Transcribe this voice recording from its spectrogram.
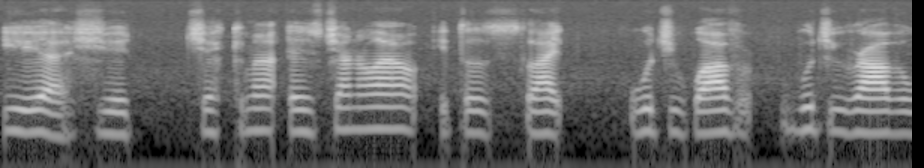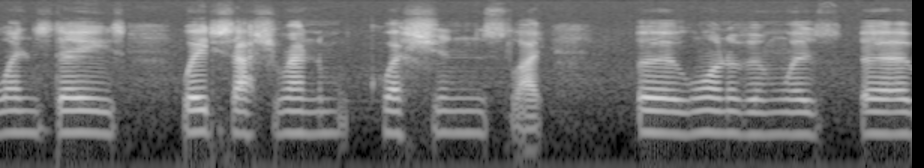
yeah, should check him out his channel out. It does like would you rather would you rather Wednesdays where he just asks you random questions like uh, one of them was, uh,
